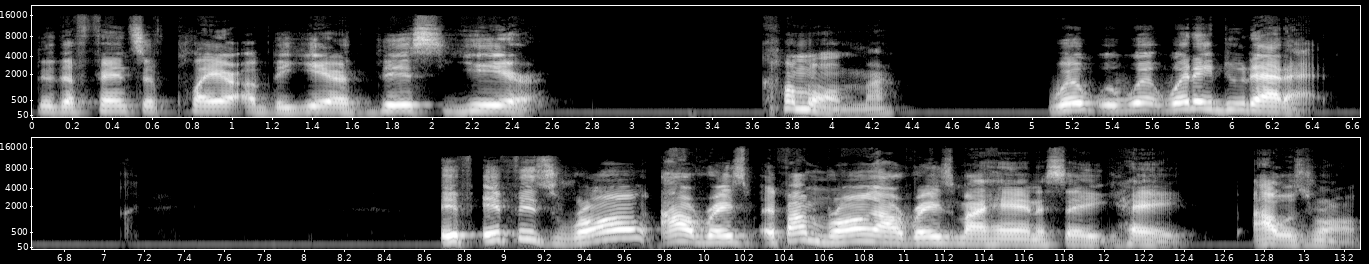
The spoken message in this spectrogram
the Defensive Player of the Year this year. Come on, man. Where, where, where they do that at? If if it's wrong, I'll raise. If I'm wrong, I'll raise my hand and say, "Hey, I was wrong."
